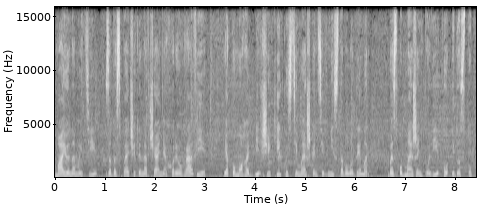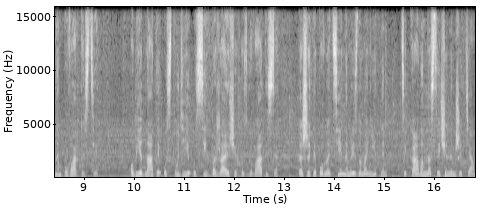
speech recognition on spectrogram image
маю на меті забезпечити навчання хореографії якомога більшій кількості мешканців міста Володимир без обмежень по віку і доступним по вартості, об'єднати у студії усіх бажаючих розвиватися та жити повноцінним, різноманітним, цікавим, насиченим життям.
